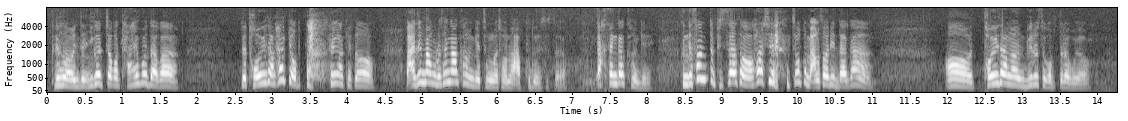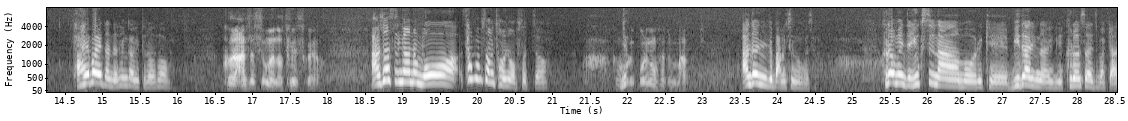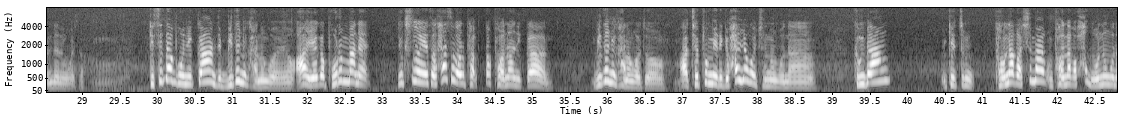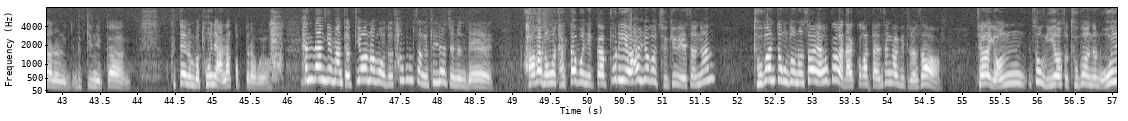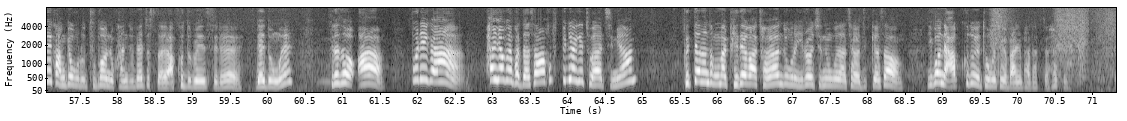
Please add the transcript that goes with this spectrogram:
그래서 이제 이것저것 다 해보다가 근데 더 이상 할 게 없다 생각해서 마지막으로 생각한 게 정말 저는 아쿠도였었어요. 딱 생각한 게. 근데 선뜻 비싸서 사실 조금 망설이다가 어, 더 이상은 미룰 수가 없더라고요. 다 해봐야 된다는 생각이 들어서. 그걸 안 썼으면 어떻게 됐을까요? 안 썼으면은 뭐 상품성 전혀 없었죠. 아, 그럼 올해, 올해 농사 좀 막. 완전히 이제 망치는 거죠. 그러면 이제 육수나 뭐 이렇게 미달이나 그런 사이즈밖에 안 되는 거죠. 이렇게 쓰다 보니까 이제 믿음이 가는 거예요. 아 얘가 보름 만에 육수에서 사수가 바- 딱 변하니까 믿음이 가는 거죠. 아 제품이 이렇게 활력을 주는구나. 금방 이렇게 좀 변화가 심하 변화가 확 오는구나를 느끼니까 그때는 뭐 돈이 안 아깝더라고요. 한 단계만 더 뛰어넘어도 상품성이 틀려지는데 과가 너무 작다 보니까 뿌리에 활력을 주기 위해서는 두 번 정도는 써야 효과가 날 것 같다는 생각이 들어서 제가 연속 이어서 두 번은 5일 간격으로 두 번을 관주를 해줬어요. 아쿠드 루엔스를 내동을. 그래서 아 뿌리가 활력을 받아서 흡비력이 좋아지면 그때는 정말 비대가 저연적으로 이루어지는구나 제가 느껴서 이번에 아쿠도의 도움을 되게 많이 받았죠 사실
